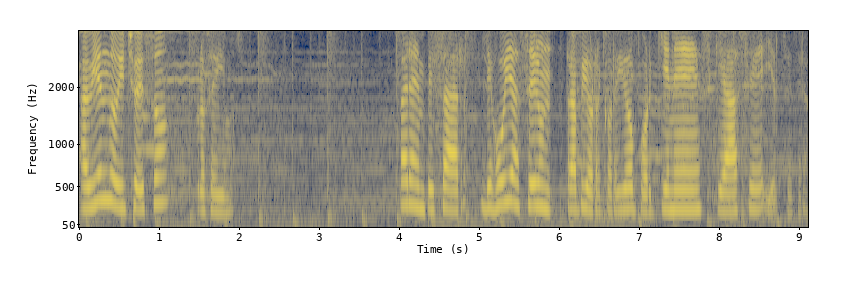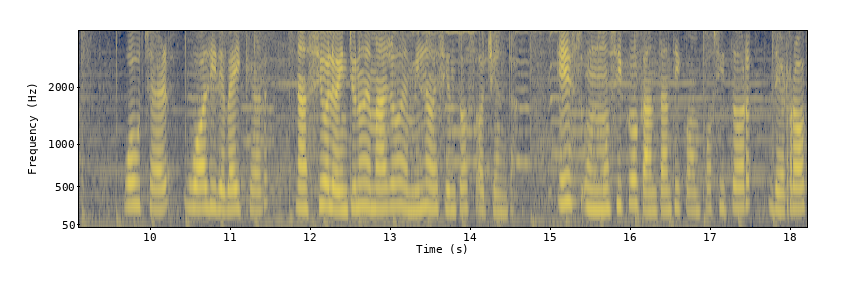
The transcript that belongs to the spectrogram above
Habiendo dicho eso, proseguimos. Para empezar, les voy a hacer un rápido recorrido por quién es, qué hace y etc. Walter Wally de Baker nació el 21 de mayo de 1980 es un músico, cantante y compositor de rock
